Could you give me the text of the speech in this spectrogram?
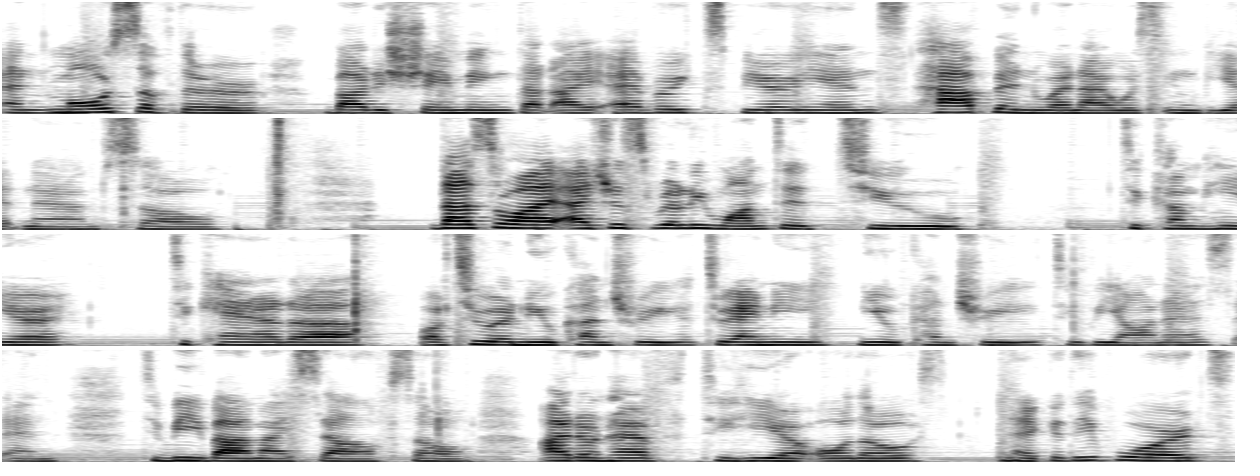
And most of the body shaming that I ever experienced happened when I was in Vietnam. So that's why I just really wanted to to come here to Canada or to a new country, to any new country, to be honest, and to be by myself. So I don't have to hear all those negative words,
